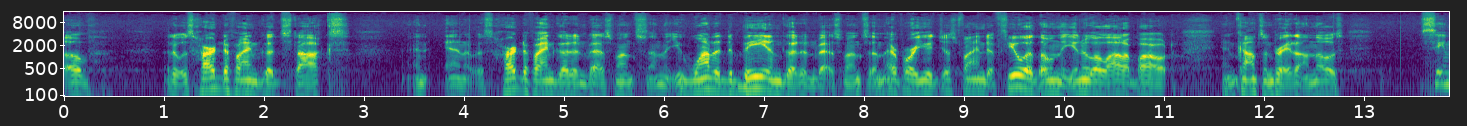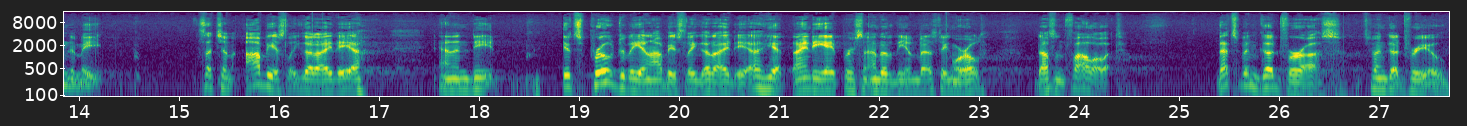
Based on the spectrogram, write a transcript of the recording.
of that it was hard to find good stocks and, and it was hard to find good investments and that you wanted to be in good investments and therefore you'd just find a few of them that you knew a lot about and concentrate on those seemed to me such an obviously good idea and indeed it's proved to be an obviously good idea yet 98% of the investing world doesn't follow it that's been good for us. It's been good for you.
